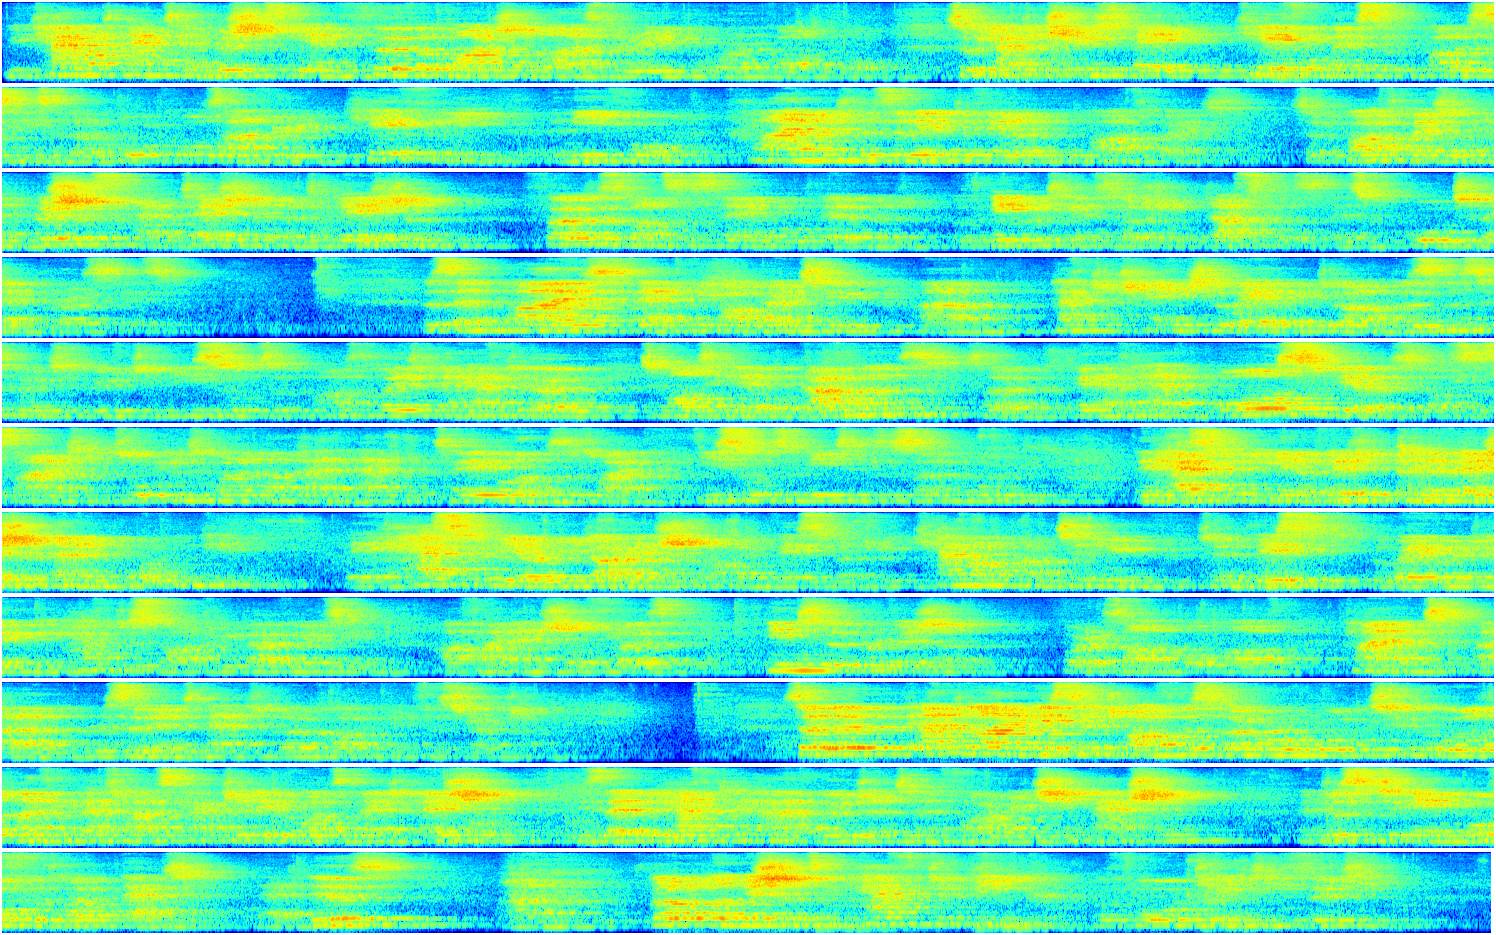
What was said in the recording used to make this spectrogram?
We cannot act ambitiously and further marginalize the really poor and vulnerable. So we have to choose a careful mix of policies, and the report calls out very carefully the need for climate resilient development pathways. So pathways with ambitious adaptation and mitigation focused on sustainable development with equity and social justice as core to that process. This implies that we are going to um, have to change the way that we do our business. We're going to move to these sorts of pathways. We're going to have to go to multi-level governance. So we're going to have to have all spheres of society talking to one another and at the table. And these sorts of meetings are so important. There has to be innovation, and importantly, there has to be a redirection of investment. We cannot continue to invest the way we're doing. We have to start rediverting our financial flows into the provision, for example, of climate uh, resilient and low carbon infrastructure. So the, the, underlying message of this overall report to the world, and I think that's why it's captured everyone's imagination, is that we have to have urgent and far-reaching action. And just to end off with what that, that is, um, global emissions have to peak before 2030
